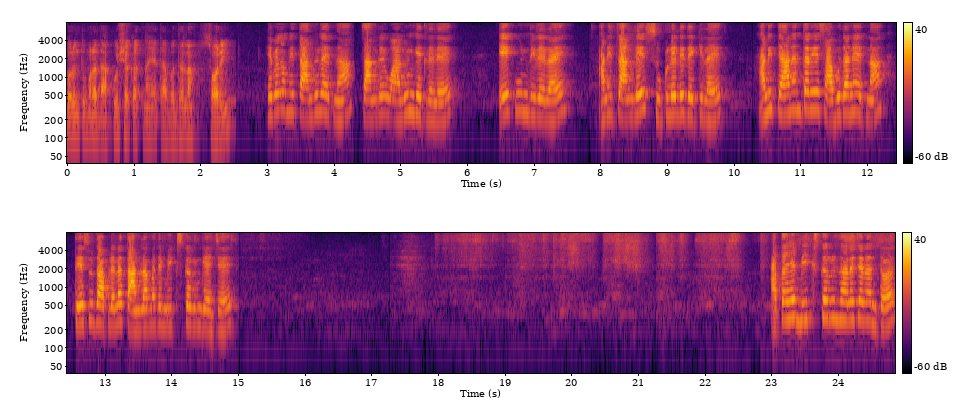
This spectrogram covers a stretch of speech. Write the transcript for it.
करून तुम्हाला दाखवू शकत नाही आहे. त्याबद्दल सॉरी हे बघा मी तांदूळ आहेत ना चांगले वाळून घेतलेले आहेत. एक ऊन दिलेलं आहे आणि चांगले सुकलेले देखील आहेत. आणि त्यानंतर हे साबुदाणे आहेत ना ते सुद्धा आपल्याला तांदळामध्ये मिक्स करून घ्यायचे आहेत. आता हे मिक्स करून झाल्याच्यानंतर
